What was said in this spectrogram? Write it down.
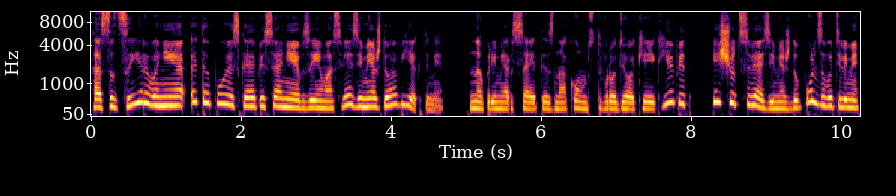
Ассоциирование — это поиск и описание взаимосвязи между объектами. Например, сайты знакомств вроде OkCupid ищут связи между пользователями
